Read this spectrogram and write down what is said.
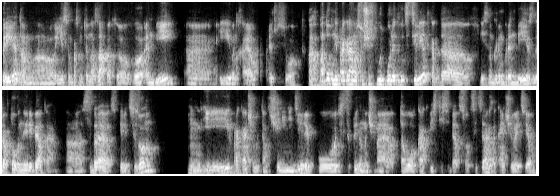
При этом, э, если мы посмотрим на Запад, э, в NBA э, и в НХЛ, прежде всего, подобные программы существуют более 20 лет, когда, если мы говорим про NBA, задрафтованные ребята собираются перед сезоном, и их прокачивают там в течение недели по дисциплинам, начиная от того, как вести себя в соцсетях, заканчивая тем,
